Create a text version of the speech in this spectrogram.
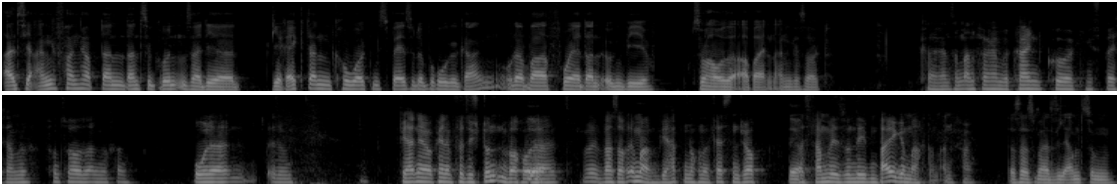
als ihr angefangen habt, dann, dann zu gründen, seid ihr direkt dann in Coworking Space oder Büro gegangen oder war vorher dann irgendwie zu Hause arbeiten angesagt? Klar, ganz am Anfang haben wir keinen Coworking Space, haben wir von zu Hause angefangen. Oder, also, wir hatten ja auch keine 40-Stunden-Woche oder was auch immer. Wir hatten noch einen festen Job. Ja. Das haben wir so nebenbei gemacht am Anfang. Das heißt, man hat sich abends zum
